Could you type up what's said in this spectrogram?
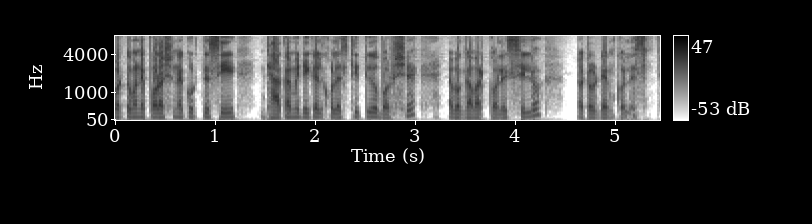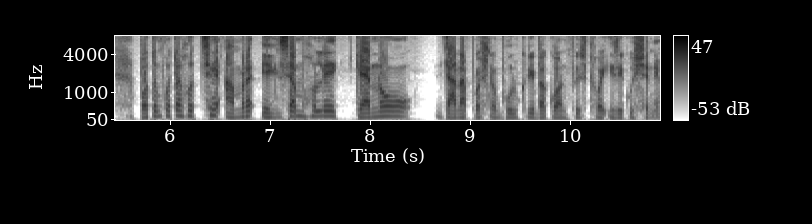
বর্তমানে পড়াশোনা করতেছি ঢাকা মেডিকেল কলেজ তৃতীয় বর্ষে এবং আমার কলেজ ছিল নটরডেম কলেজ। প্রথম কথা হচ্ছে আমরা এক্সাম হলে কেন জানা প্রশ্ন ভুল করি বা কনফিউজড হয় ইজি কোশ্চেনে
